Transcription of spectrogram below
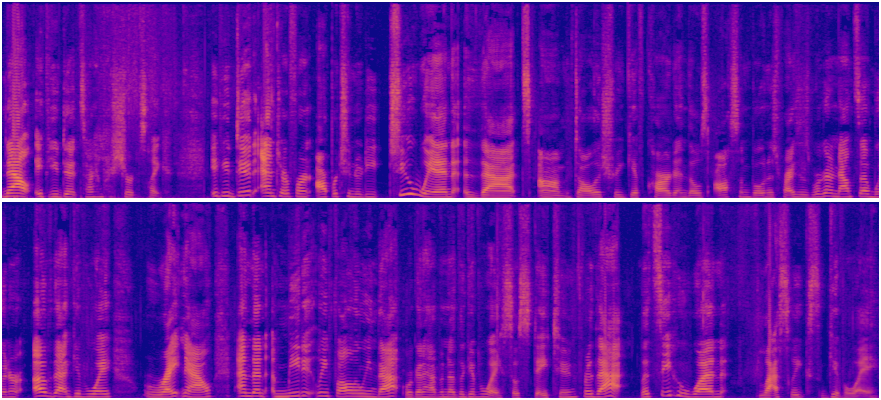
Now, if you did, sorry, my shirt's like, if you did enter for an opportunity to win that um, Dollar Tree gift card and those awesome bonus prizes, we're going to announce the winner of that giveaway right now. And then immediately following that, we're going to have another giveaway. So stay tuned for that. Let's see who won last week's giveaway.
